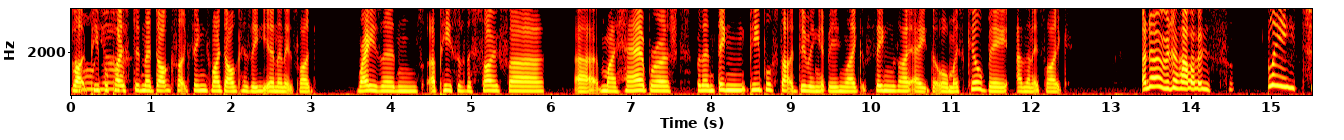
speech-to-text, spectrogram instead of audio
like Oh, people yeah. posting their dogs like things my dog has eaten, and it's like raisins, a piece of the sofa, uh, my hairbrush. But then thing people started doing it, being like things I ate that almost killed me, and then it's like i an overdose, bleach.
